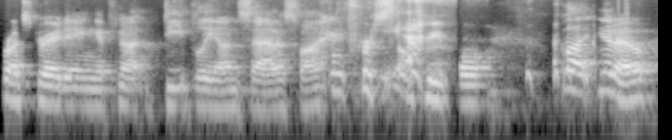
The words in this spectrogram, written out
frustrating, if not deeply unsatisfying for some yeah. people. but you know,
